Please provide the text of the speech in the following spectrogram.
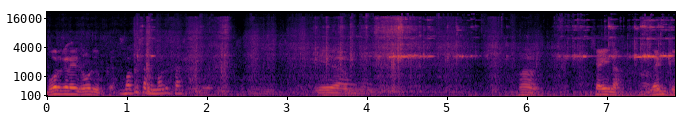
ಬೋರ್ಗಡೆ ನೋಡಿ ಚೈನಾ. ಗಂಟಿ.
